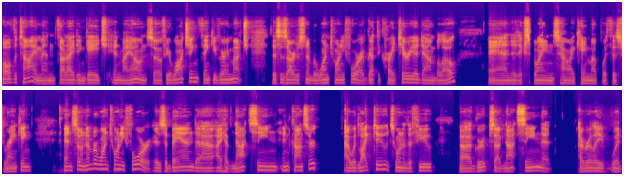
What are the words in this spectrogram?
all the time and thought I'd engage in my own. So if you're watching, thank you very much. This is artist number 124. I've got the criteria down below and it explains how I came up with this ranking. And so, number 124 is a band uh, I have not seen in concert. I would like to. It's one of the few uh, groups I've not seen that I really would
